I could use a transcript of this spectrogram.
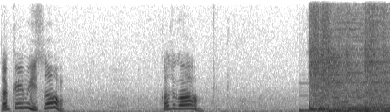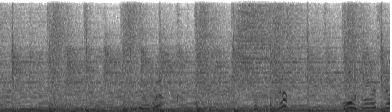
나 게임이 있어. 가져가 어우 또 몇이야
